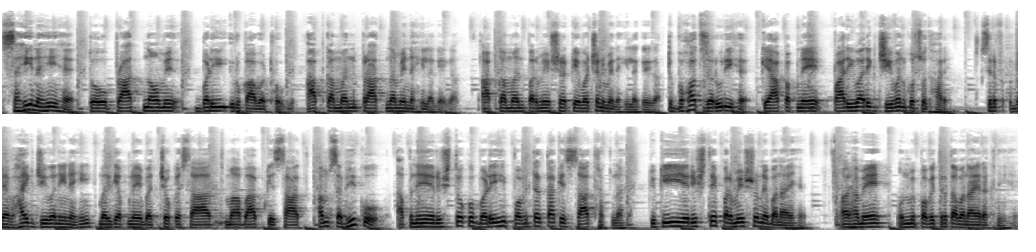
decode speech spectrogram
सही नहीं है तो प्रार्थनाओं में बड़ी रुकावट होगी। आपका मन प्रार्थना में नहीं लगेगा। आपका मन परमेश्वर के वचन में नहीं लगेगा। तो बहुत ज़रूरी है कि आप अपने पारिवारिक जीवन को सुधारें। सिर्फ़ वैवाहिक जीवन ही नहीं, बल्कि अपने बच्चों के साथ माँ बाप के साथ, हम सभी को अपने रिश्तों को बड़े ही पवित्रता के साथ रखना है, क्योंकि ये रिश्ते परमेश्वर ने बनाए हैं। और हमें उनमें पवित्रता बनाए रखनी है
